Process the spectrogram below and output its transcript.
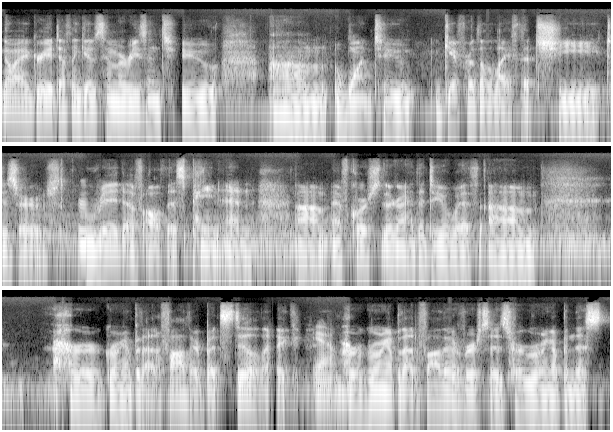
No, I agree. It definitely gives him a reason to um, want to give her the life that she deserves, rid of all this pain. And um, of course, they're going to have to deal with um, her growing up without a father, but still, like Yeah. her growing up without a father versus her growing up in this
